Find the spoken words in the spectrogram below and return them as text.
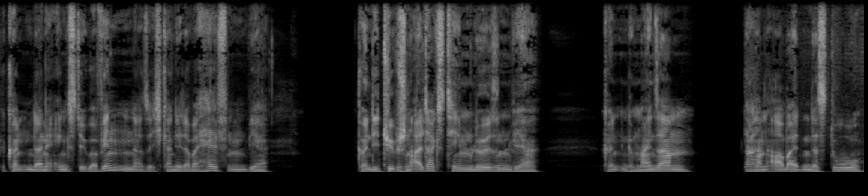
Wir könnten deine Ängste überwinden, also ich kann dir dabei helfen, wir können die typischen Alltagsthemen lösen, wir könnten gemeinsam daran arbeiten, dass du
